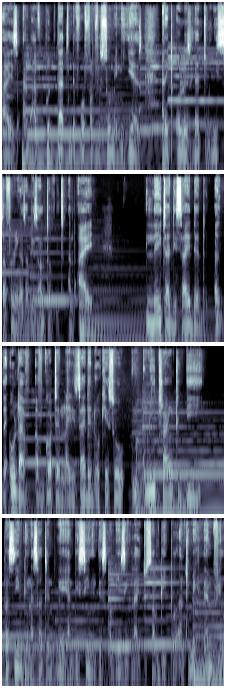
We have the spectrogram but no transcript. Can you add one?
eyes. And I've put that in the forefront for so many years. And it always led to me suffering as a result of it. And I later decided, uh, the older I've, I've, gotten, I decided, okay, so m- me trying to be perceived in a certain way and be seen in this amazing light to some people and to make them feel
